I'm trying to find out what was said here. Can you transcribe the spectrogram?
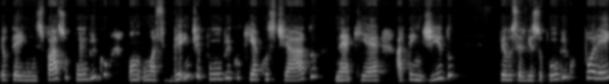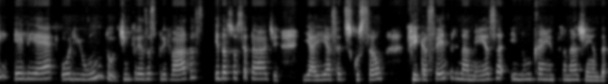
Eu tenho um espaço público, um, um acidente público que é custeado, né, que é atendido pelo serviço público, porém ele é oriundo de empresas privadas e da sociedade. E aí essa discussão fica sempre na mesa e nunca entra na agenda.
